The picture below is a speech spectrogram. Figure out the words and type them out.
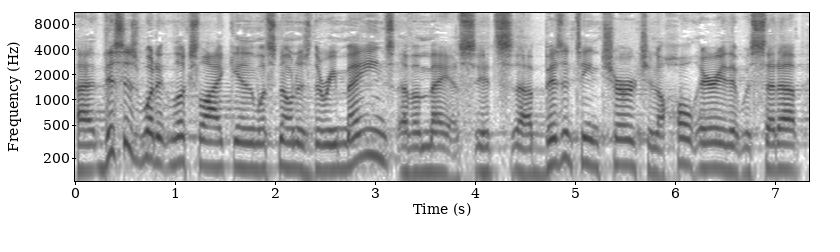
Uh, this is what it looks like in what's known as the remains of Emmaus. It's a Byzantine church in a whole area that was set up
